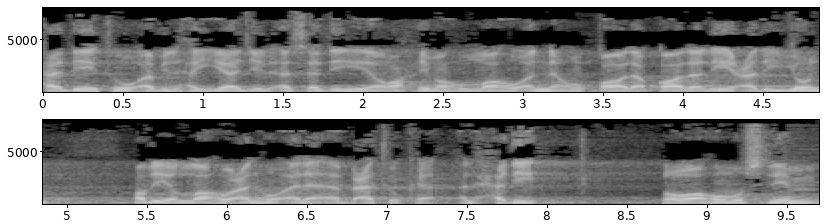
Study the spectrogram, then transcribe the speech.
حديث أبي الهياج الأسدي رحمه الله أنه قال قال لي علي رضي الله عنه ألا أبعثك الحديث؟ رواه مسلم.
